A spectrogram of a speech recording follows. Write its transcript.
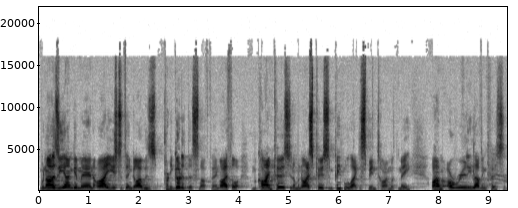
When I was a younger man, I used to think I was pretty good at this love thing. I thought, I'm a kind person, I'm a nice person, people like to spend time with me. I'm a really loving person.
